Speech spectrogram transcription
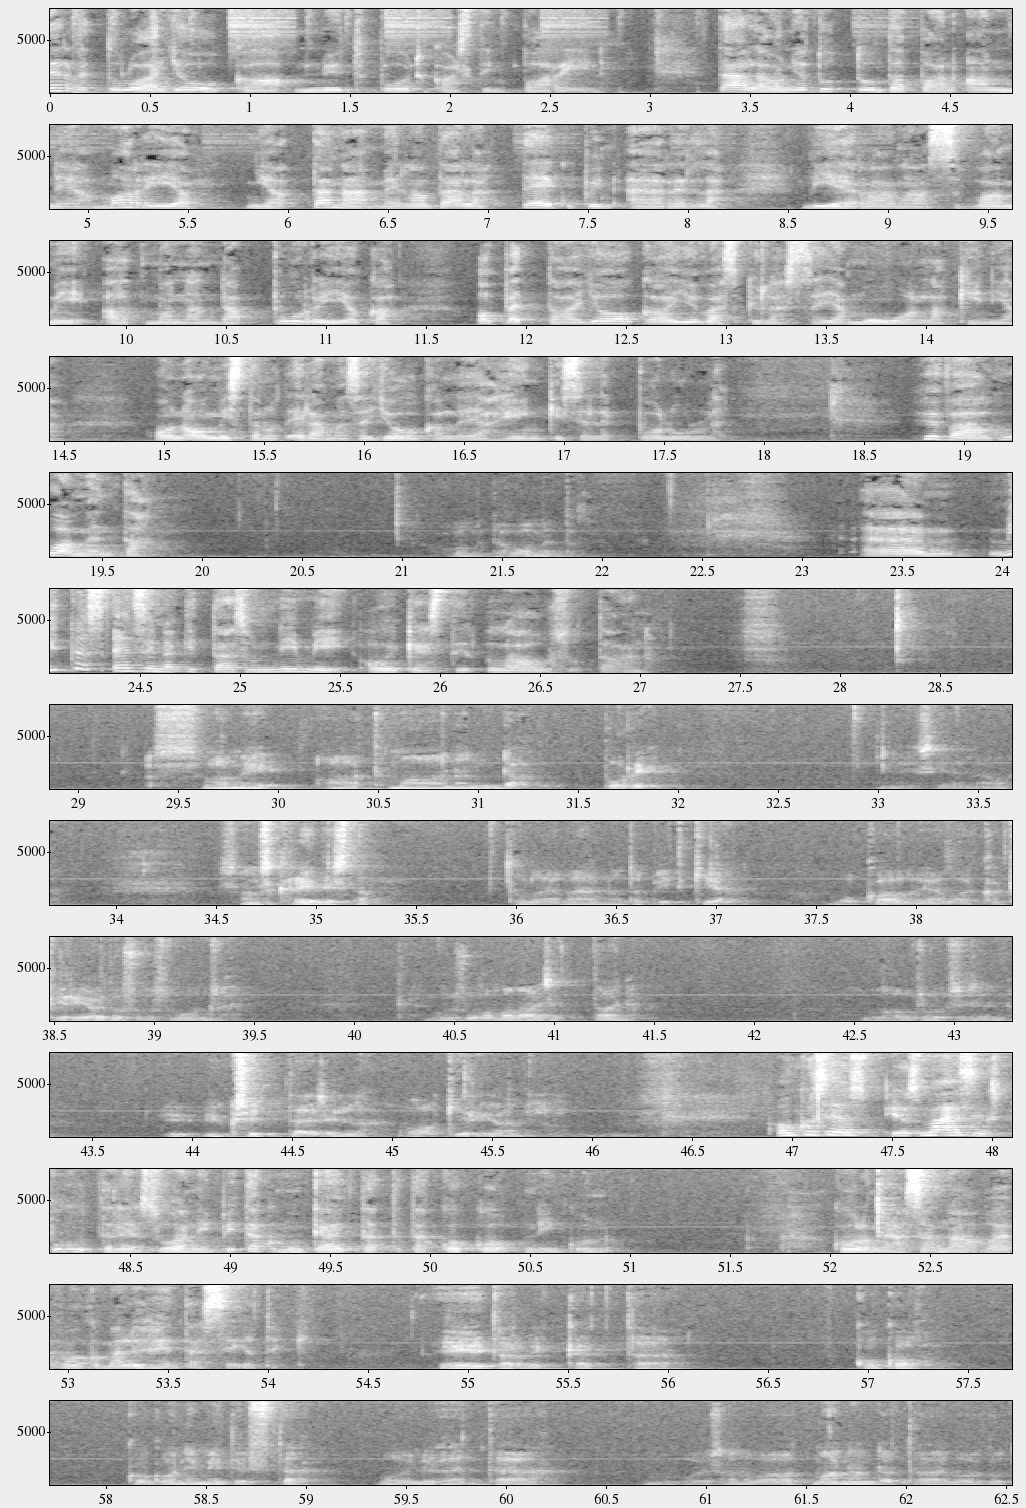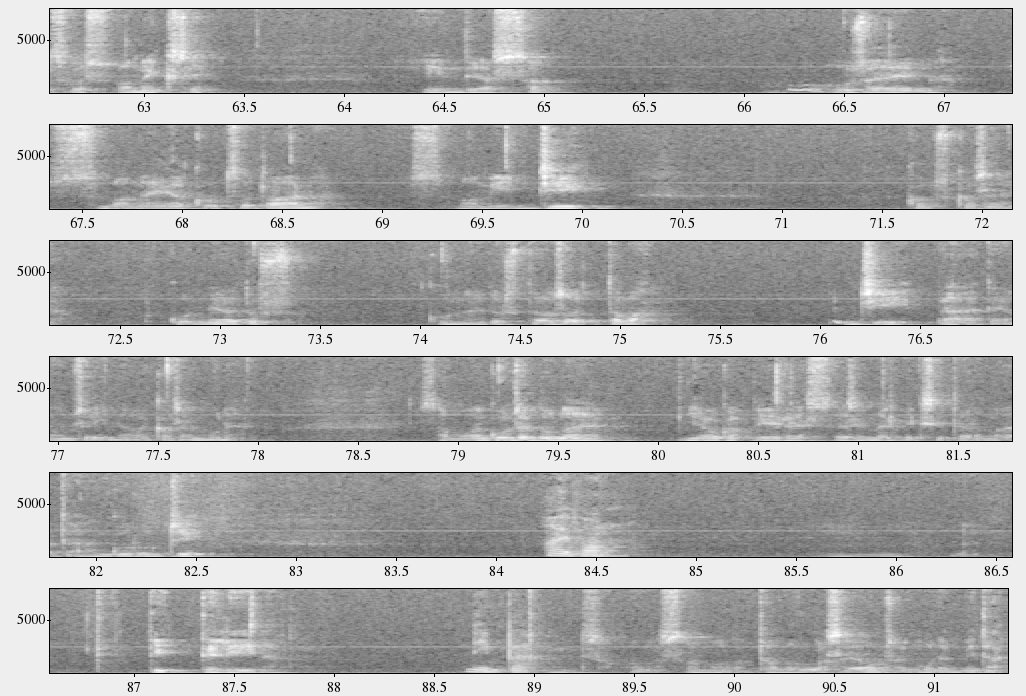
Tervetuloa Joukaa nyt podcastin pariin. Täällä on jo tuttuun tapaan Anne ja Maria ja tänään meillä on täällä Teekupin äärellä vieraana Swami Atmananda Puri, joka opettaa joogaa Jyväskylässä ja muuallakin ja on omistanut elämänsä joogalle ja henkiselle polulle. Hyvää huomenta. Huomenta, huomenta. Ähm, mitäs ensinnäkin tämä sun nimi oikeasti lausutaan? Swami Atmananda Puri. Eli siellä on sanskritista tulee vähän noita pitkiä vokaaleja, vaikka kirjoitusosu on se kuin suomalaisittain lausuisi sen y- yksittäisillä A-kirjaimilla. Onko se, jos, jos mä esimerkiksi puhuttelen sua, niin pitääkö mun käyttää tätä koko niin kuin, kolmea sanaa vai voinko mä lyhentää se jotenkin? Ei tarvitse käyttää koko, koko nimitystä, voi lyhentää, voi sanoa Atmananda tai voi kutsua Swamiksi. Intiassa usein Swameja kutsutaan Swamiji, koska se kunnioitus, kunnioitusta osoittava G-pääte on siinä aika semmoinen. Samoin kuin se tulee joka piirissä esimerkiksi törmää tähän Guruji Aivan. titteliin. Niinpä. Samalla, samalla tavalla se on semmoinen, mitä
